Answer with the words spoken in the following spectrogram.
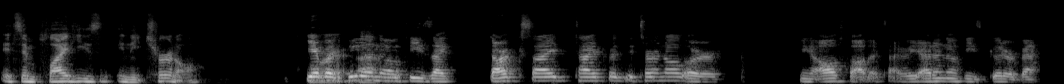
It's implied he's an eternal. Yeah, Or, but we don't uh, know if he's like Darkseid type of eternal or, you know, all father type. I don't know if he's good or bad.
